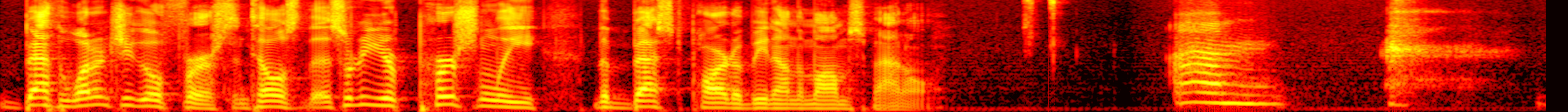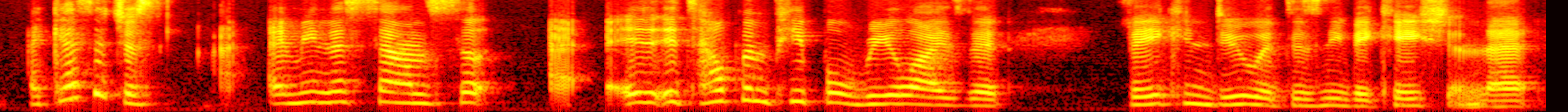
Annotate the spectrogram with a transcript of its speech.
Beth. Why don't you go first and tell us the, sort of your personally the best part of being on the moms panel? Um, I guess it just. I mean, this sounds so. It, it's helping people realize that they can do a Disney vacation. That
